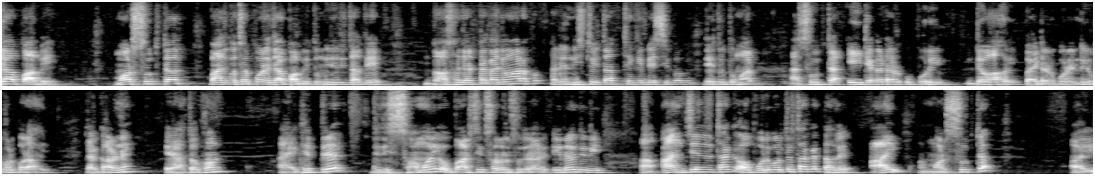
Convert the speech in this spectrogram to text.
যা পাবে, মোট সুদটা পাঁচ বছর পরে যা পাবে, তুমি যদি তাতে দশ হাজার টাকা জমা রাখো, তাহলে নিশ্চয়ই তার থেকে বেশি পাবে। যেহেতু তোমার সুদটা এই টাকাটার উপরেই দেওয়া হয় বা এটার উপরে নির্ভর করা হয়। যার কারণে এরা তখন এক্ষেত্রে যদি সময় ও বার্ষিক সরল সুদের হার এরা যদি আনচেঞ্জ থাকে, অপরিবর্তিত থাকে, তাহলে আই মোট সুদটা এই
